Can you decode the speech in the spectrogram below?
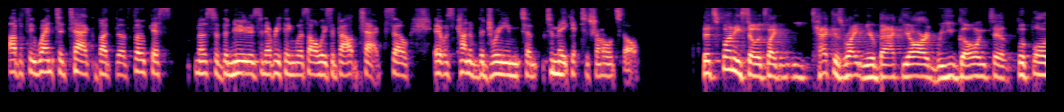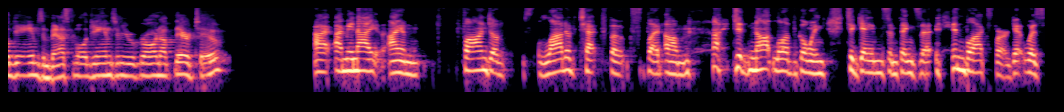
obviously went to tech, but the focus most of the news and everything was always about tech. So it was kind of the dream to to make it to Charlottesville. That's funny. So it's like tech is right in your backyard. Were you going to football games and basketball games when you were growing up there too? I, I mean, I, I am fond of a lot of tech folks, but um, I did not love going to games and things that in Blacksburg. It was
